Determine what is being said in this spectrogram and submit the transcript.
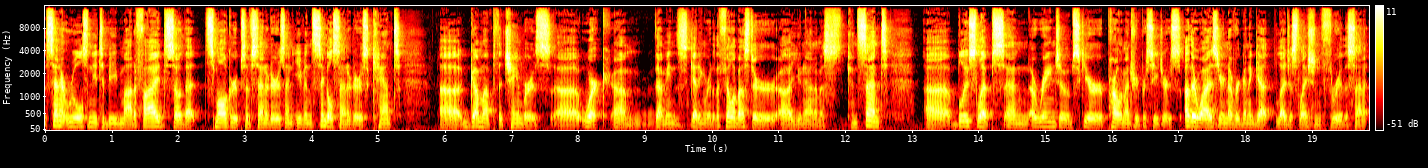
Senate rules need to be modified so that small groups of senators and even single senators can't uh, gum up the chamber's uh, work. Um, that means getting rid of the filibuster, uh, unanimous consent, uh, blue slips, and a range of obscure parliamentary procedures. Otherwise, you're never going to get legislation through the Senate.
